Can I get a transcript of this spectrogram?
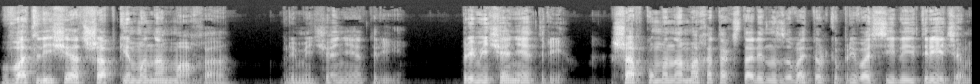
В отличие от шапки Мономаха. Примечание 3. Примечание 3. Шапку Мономаха так стали называть только при Василии III,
